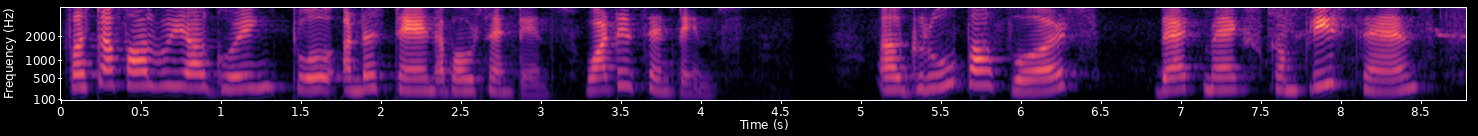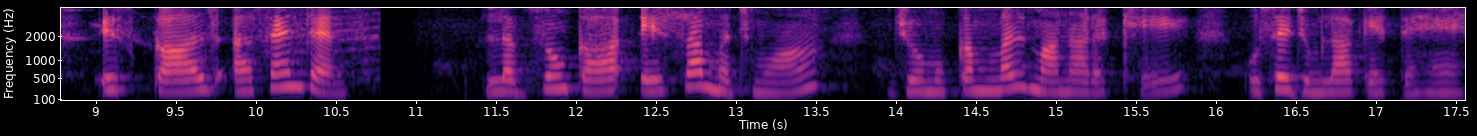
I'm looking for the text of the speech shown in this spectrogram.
First of all, we are going to understand about sentence. What is sentence? A group of words that makes complete sense is called a sentence. लफ्ज़ों का ऐसा मजमुआ जो मुकम्मल माना रखे उसे जुमला कहते हैं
